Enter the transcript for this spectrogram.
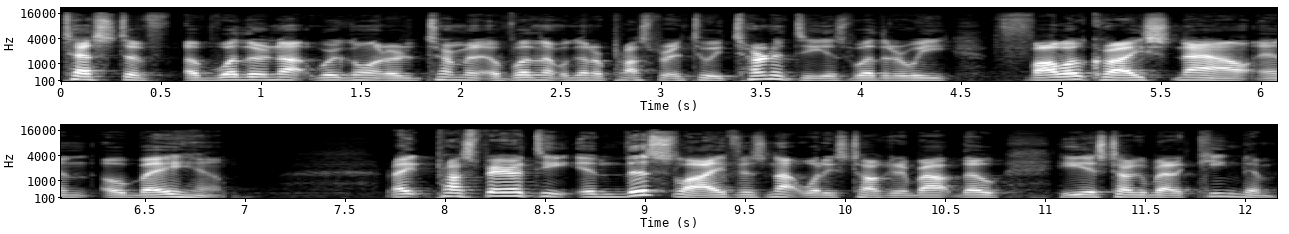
test of, of whether or not we're going to determine of whether or not we're going to prosper into eternity is whether we follow Christ now and obey him. Right? Prosperity in this life is not what he's talking about, though he is talking about a kingdom.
